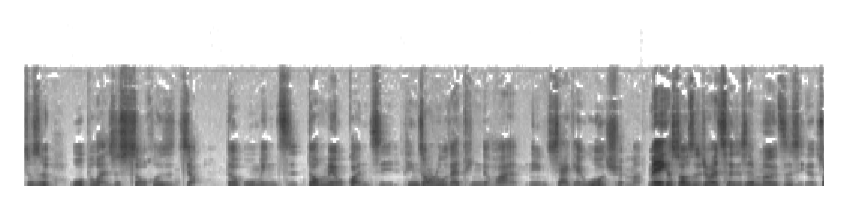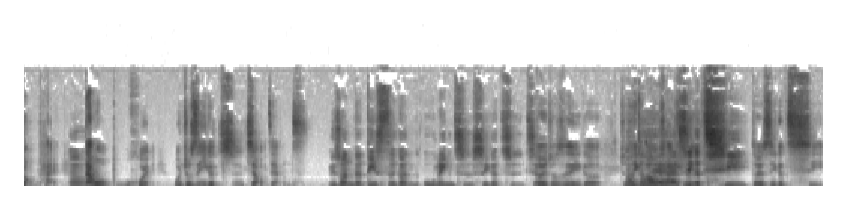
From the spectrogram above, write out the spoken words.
就是我不管是手或是脚。的无名指都没有关节。听众如果在听的话，你现在可以握拳嘛？每个手指就会呈现么字形的状态。嗯，但我不会，我就是一个直角这样子。你说你的第四根无名指是一个直角？对，就是一个，就是一个凹下去，是一个七，对，是一个七。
